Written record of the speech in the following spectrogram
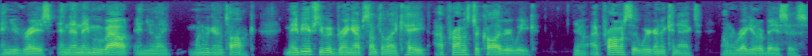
and you've raised and then they move out and you're like when are we going to talk? Maybe if you would bring up something like hey i promise to call every week. You know i promise that we're going to connect on a regular basis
